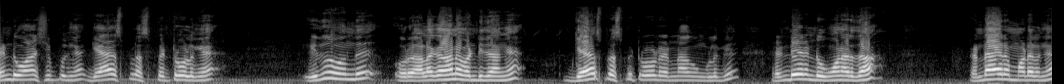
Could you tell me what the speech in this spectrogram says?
ரெண்டு ஓனர்ஷிப்புங்க கேஸ் ப்ளஸ் பெட்ரோலுங்க இதுவும் வந்து ஒரு அழகான வண்டி தாங்க. கேஸ் ப்ளஸ் பெட்ரோல் ரன் ஆகும் உங்களுக்கு. ரெண்டே ரெண்டு ஓனர் தான். ரெண்டாயிரம் மாடலுங்க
